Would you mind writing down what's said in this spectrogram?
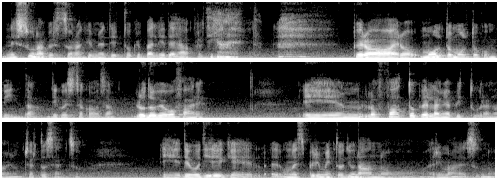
nessuna persona che mi ha detto che bella idea praticamente, però ero molto molto convinta di questa cosa, lo dovevo fare e mm, l'ho fatto per la mia pittura, no? in un certo senso. E devo dire che un esperimento di un anno rimane, sono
